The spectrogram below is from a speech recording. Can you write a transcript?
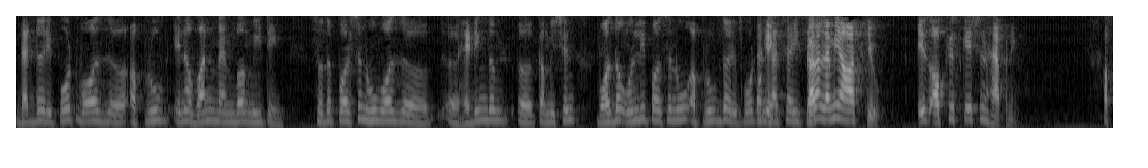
that the report was approved in a one member meeting. So, the person who was uh, uh, heading the uh, commission was the only person who approved the report and that's why he said Karan, let me ask you: Is obfuscation happening? Of,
